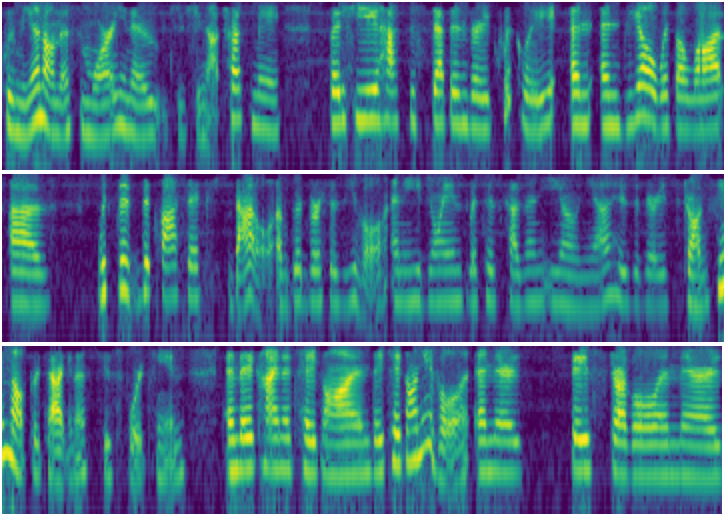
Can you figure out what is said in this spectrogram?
clue me in on this more? You know, did she not trust me? But he has to step in very quickly and and deal with a lot of with the the classic battle of good versus evil. And he joins with his cousin Ionia, who's a very strong female protagonist, who's 14 and they kind of take on they take on evil and there's space struggle and there's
